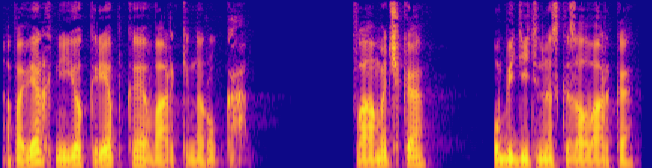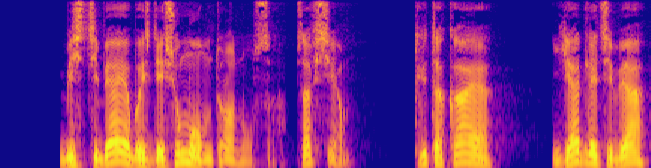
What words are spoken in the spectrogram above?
а поверх нее крепкая Варкина рука. «Фамочка», — убедительно сказал Варка, — «без тебя я бы здесь умом тронулся. Совсем. Ты такая... Я для тебя...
